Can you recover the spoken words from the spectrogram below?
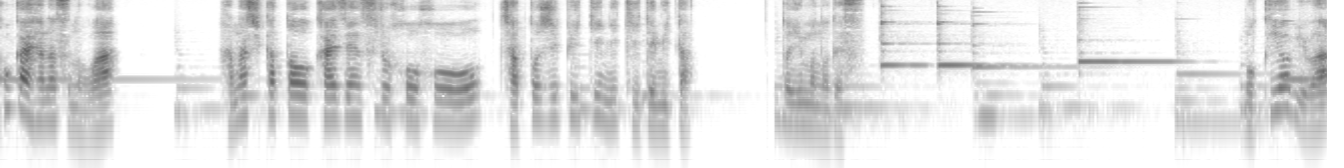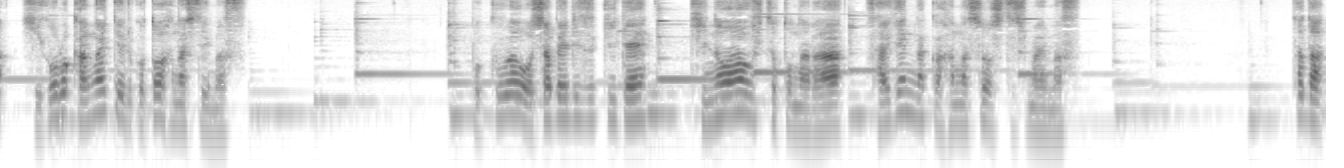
今回話すのは話し方を改善する方法をチャット GPT に聞いてみたというものです。木曜日は日頃考えていることを話しています。僕はおしゃべり好きで気の合う人となら際限なく話をしてしまいます。ただ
